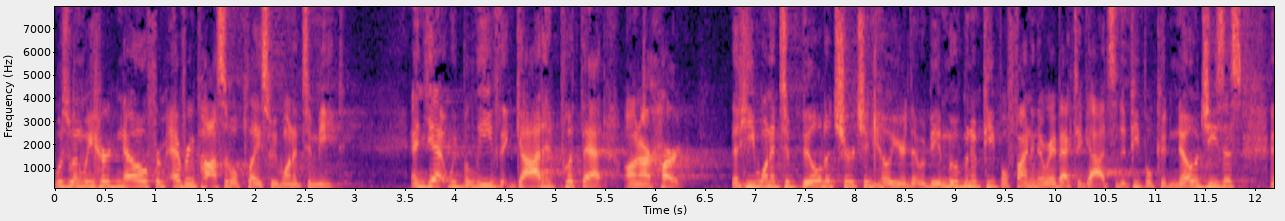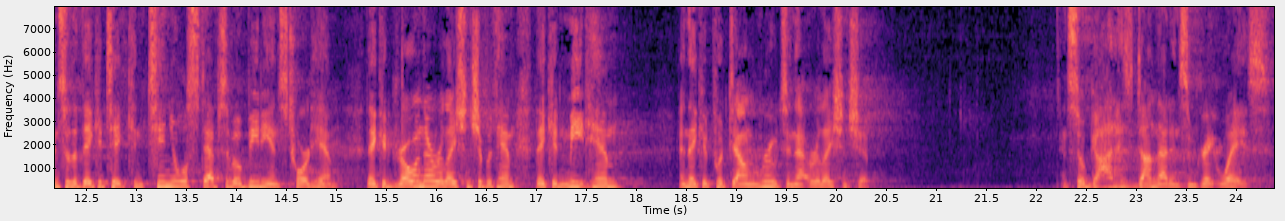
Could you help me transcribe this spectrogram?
was when we heard no from every possible place we wanted to meet. And yet we believe that God had put that on our heart that he wanted to build a church in Hilliard that would be a movement of people finding their way back to God so that people could know Jesus and so that they could take continual steps of obedience toward him. They could grow in their relationship with him, they could meet him, and they could put down roots in that relationship. And so God has done that in some great ways.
